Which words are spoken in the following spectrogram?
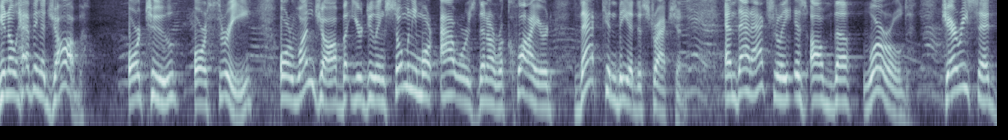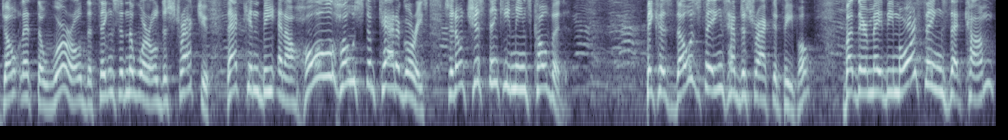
You know, having a job or two or three or one job, but you're doing so many more hours than are required, that can be a distraction. And that actually is of the world. Jerry said, Don't let the world, the things in the world, distract you. That can be in a whole host of categories. So don't just think he means COVID because those things have distracted people. But there may be more things that come,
